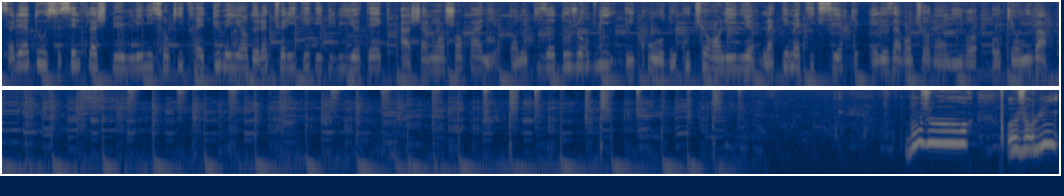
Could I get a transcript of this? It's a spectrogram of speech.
Salut à tous, c'est le Flash Num, l'émission qui traite du meilleur de l'actualité des bibliothèques à Châlons-en-Champagne. Dans l'épisode d'aujourd'hui, des cours de couture en ligne, la thématique cirque et les aventures d'un livre. Ok, on y va Bonjour Aujourd'hui,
